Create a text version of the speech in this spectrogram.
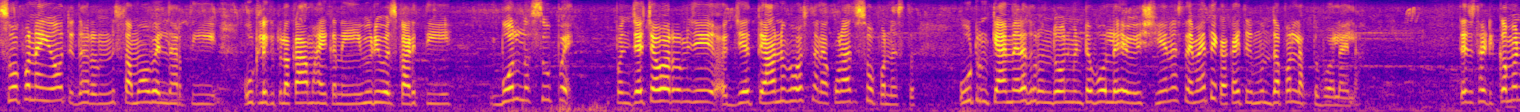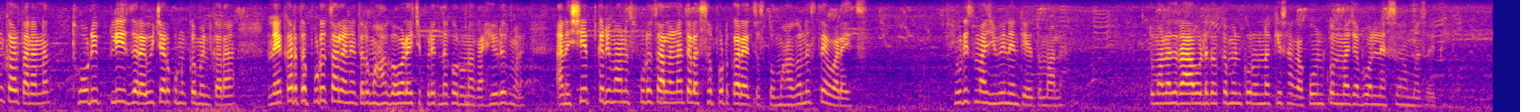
सोपं नाही हो ते धरून नुसता मोबाईल धरती उठलं की तुला काम आहे का नाही व्हिडिओज काढती. बोलणं सोपं आहे. पण ज्याच्यावर म्हणजे जे ते अनुभव असतं ना कोणाचं सोपं नसतं. उठून कॅमेरा धरून दोन मिनटं बोललं हे विषय हे नसतं माहिती आहे का? काहीतरी मुद्दा पण लागतो बोलायला. त्याच्यासाठी कमेंट करताना ना थोडी प्लीज जरा विचार करून कमेंट करा. नाही करता पुढं चालला नाही तर महाग वाढायचे प्रयत्न करू नका. एवढंच म्हणा. आणि शेतकरी माणूस पुढं चालला ना त्याला सपोर्ट करायचा असतो. महाग नसते वाढायचं. एवढीच माझी विनंती आहे तुम्हाला. तुम्हाला जर आवडलं तर कमेंट करून नक्की सांगा. कोण कोण माझ्या बोलण्यास सहमत आहे?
